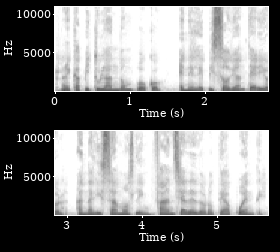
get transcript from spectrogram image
Recapitulando un poco, en el episodio anterior analizamos la infancia de Dorotea Puente,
